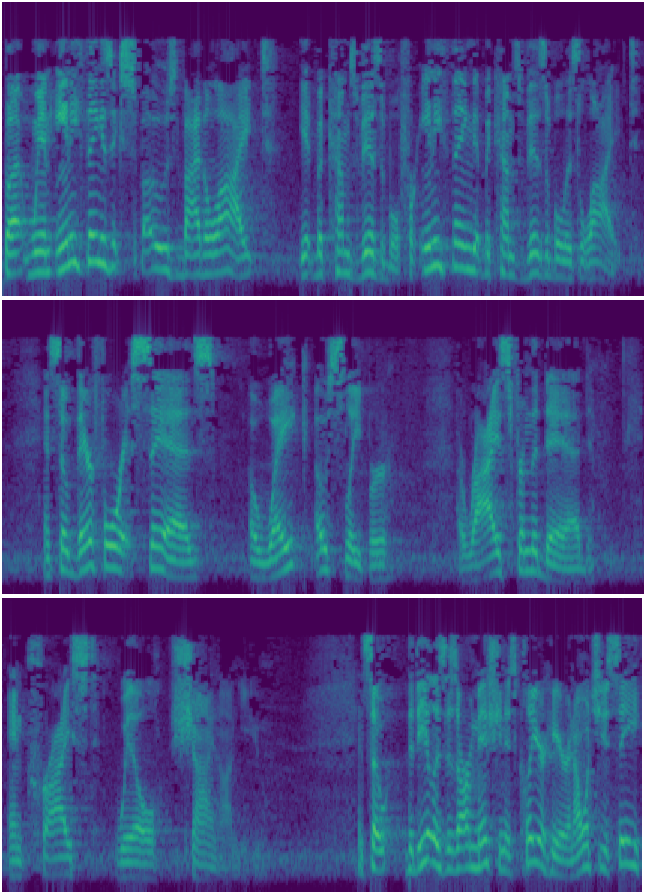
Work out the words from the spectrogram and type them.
but when anything is exposed by the light, it becomes visible. For anything that becomes visible is light. And so therefore it says, Awake, O sleeper, arise from the dead, and Christ will shine on you. And so the deal is, is our mission is clear here, and I want you to see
